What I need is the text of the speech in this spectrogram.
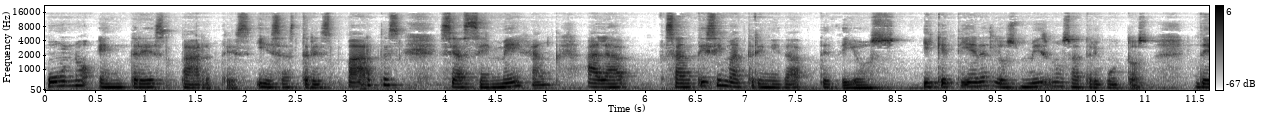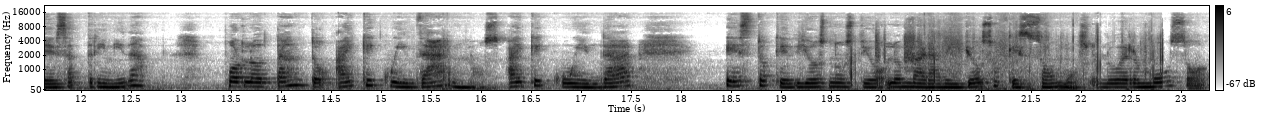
uno en tres partes y esas tres partes se asemejan a la Santísima Trinidad de Dios y que tienes los mismos atributos de esa Trinidad. Por lo tanto, hay que cuidarnos, hay que cuidar esto que Dios nos dio, lo maravilloso que somos, lo hermoso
